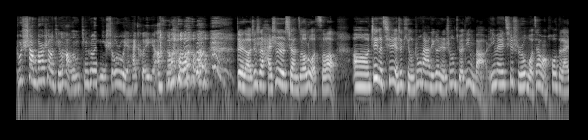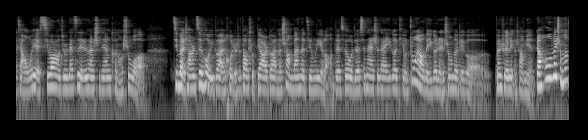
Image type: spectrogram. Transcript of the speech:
不是上班上挺好的吗？听说你收入也还可以啊。对的，就是还是选择裸辞了。嗯，这个其实也是挺重大的一个人生决定吧。因为其实我再往后的来讲，我也希望就是在自己这段时间，可能是我。基本上是最后一段，或者是倒数第二段的上班的经历了，对，所以我觉得现在是在一个挺重要的一个人生的这个分水岭上面。然后为什么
